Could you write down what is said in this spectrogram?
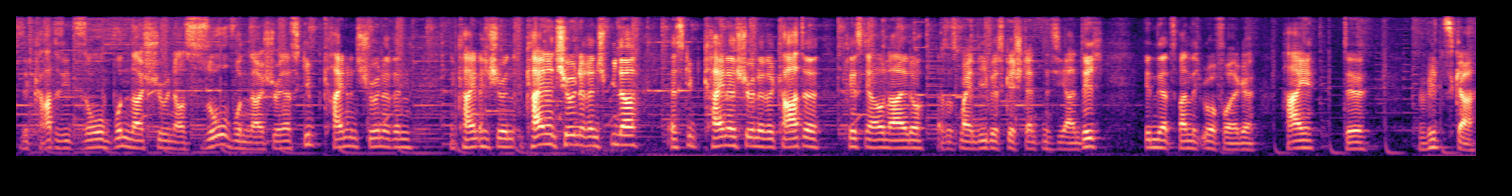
Diese Karte sieht so wunderschön aus, so wunderschön. Es gibt keinen schöneren, keine schön, keinen schöneren Spieler. Es gibt keine schönere Karte. Cristiano Ronaldo, das ist mein Liebesgeständnis hier an dich in der 20 Uhr Folge. Hi, de Witzka.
